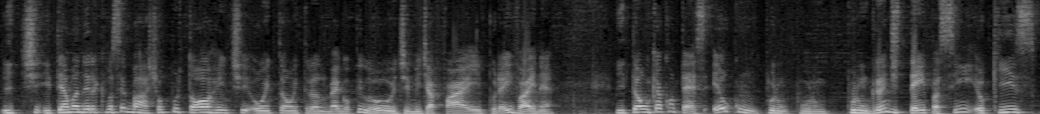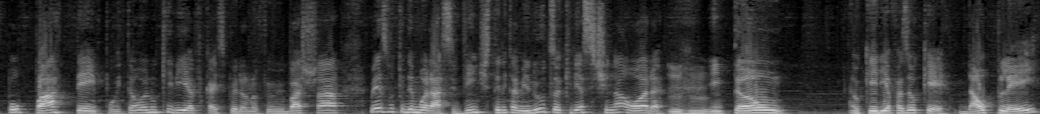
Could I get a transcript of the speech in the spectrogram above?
E, ti- e tem a maneira que você baixa, ou por torrent, ou então entrando no Mega Upload, Mediafire, e por aí vai, né? Então, o que acontece? Eu, com, por, um, por, um, por um grande tempo, assim, eu quis poupar tempo. Então, eu não queria ficar esperando o filme baixar. Mesmo que demorasse 20, 30 minutos, eu queria assistir na hora. Então, eu queria fazer o quê? Dar o play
